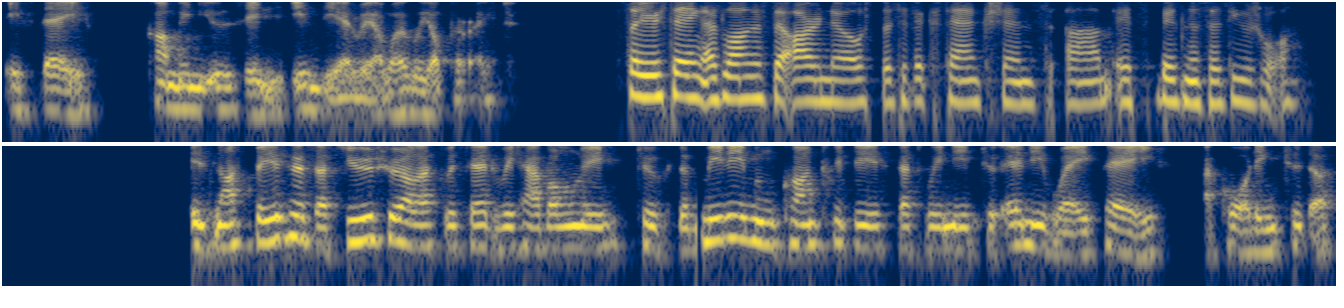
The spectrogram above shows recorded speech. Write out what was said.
if they come in use in, in the area where we operate. So you're saying as long as there are no specific sanctions, um, it's business as usual? It's not business as usual. As we said, we have only took the minimum quantities that we need to anyway pay according to the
